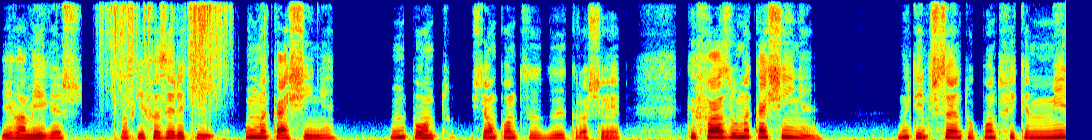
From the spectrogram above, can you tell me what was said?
Viva amigas, consegui fazer aqui uma caixinha, um ponto, isto é um ponto de crochê, que faz uma caixinha. Muito interessante, o ponto fica mesmo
